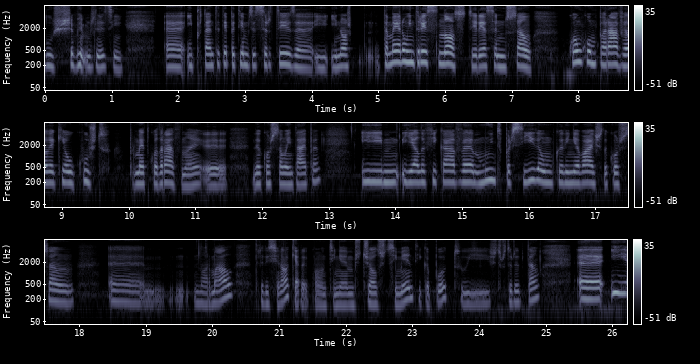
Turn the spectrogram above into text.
luxos, chamemos-lhe assim. Uh, e, portanto, até para termos a certeza, e, e, nós também era um interesse nosso ter essa noção quão comparável é que é o custo por metro quadrado não é? Uh, da construção em Taipa. E, e, ela ficava muito parecida, um bocadinho abaixo da construção Uh, normal, tradicional, que era quando tínhamos tijolos de cimento e capoto e estrutura de betão, uh, e,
